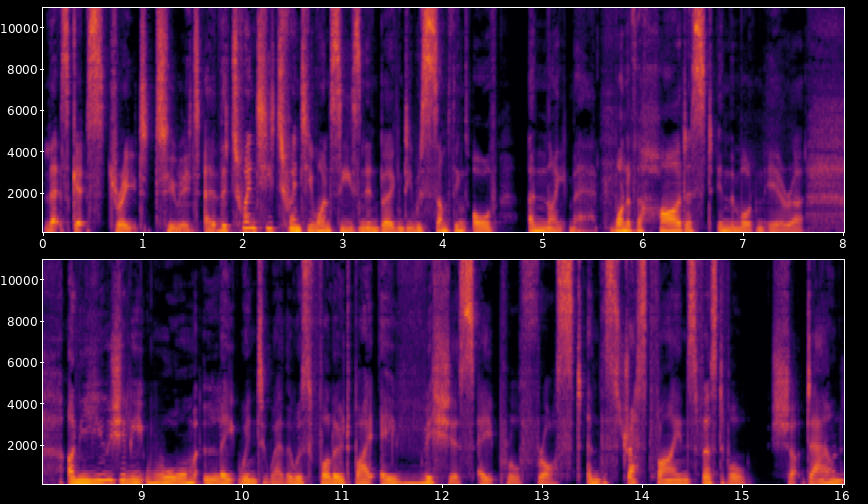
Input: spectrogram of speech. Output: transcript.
let's get straight to it. Uh, the 2021 season in Burgundy was something of a nightmare, one of the hardest in the modern era. Unusually warm late winter weather was followed by a vicious April frost, and the stressed vines, first of all, shut down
